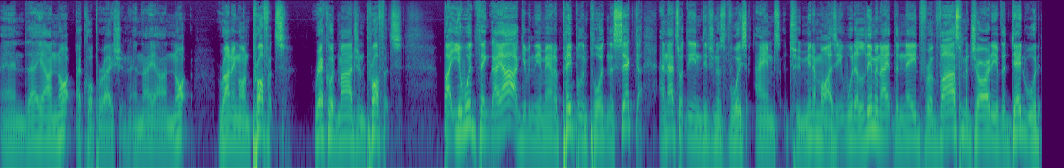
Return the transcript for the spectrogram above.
and they are not a corporation and they are not running on profits, record margin profits. But you would think they are, given the amount of people employed in the sector. And that's what the Indigenous voice aims to minimise. It would eliminate the need for a vast majority of the deadwood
